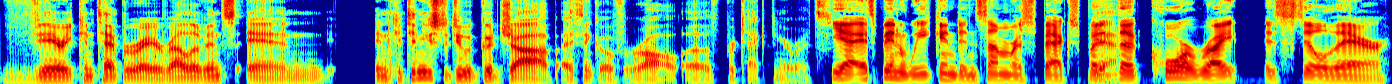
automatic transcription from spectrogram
very contemporary relevance and and continues to do a good job i think overall of protecting our rights Yeah, it's been weakened in some respects, but Yeah. the core right is still there.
